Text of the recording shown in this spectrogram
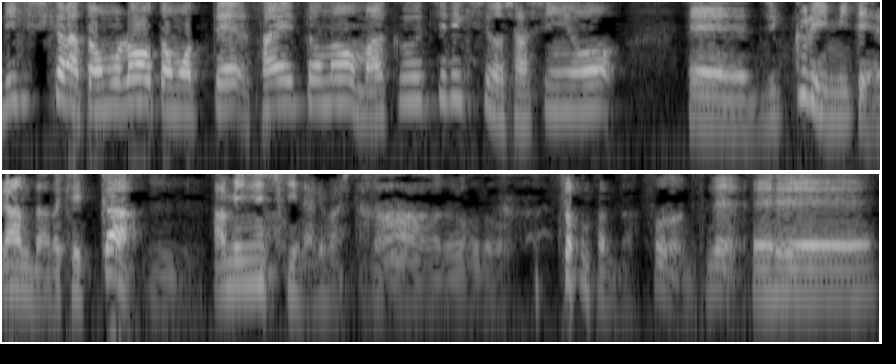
力士から弔ろうと思って、サイトの幕内力士の写真を、えーじっくり見て選んだ結果え。う、ん。網錦になりました。ああ、なるほど。そうなんだ。そうなんですね。え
